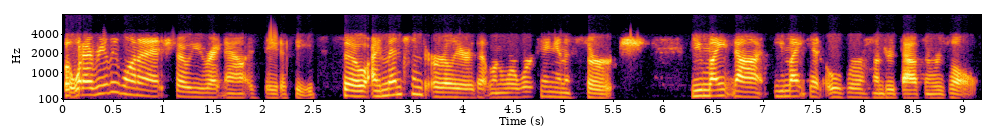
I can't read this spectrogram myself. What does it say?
But what I really want to show you right now is data feeds. So I mentioned earlier that when we're working in a search, you might not, you might get over 100,000 results.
